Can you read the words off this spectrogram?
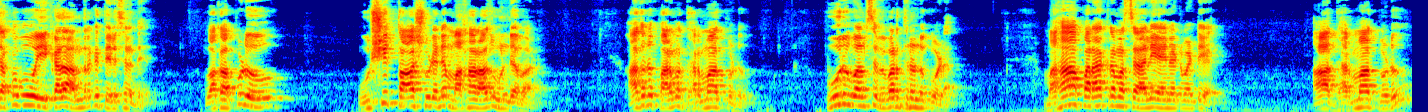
చెప్పబో ఈ కథ అందరికీ తెలిసినదే. ఒకప్పుడు ఉషితాశుడనే మహారాజు ఉండేవాడు. అతడు పరమ ధర్మాత్ముడు పూర్వవంశ వివర్ధనుడు కూడా. మహాపరాక్రమశాలి అయినటువంటి ఆ ధర్మాత్ముడు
